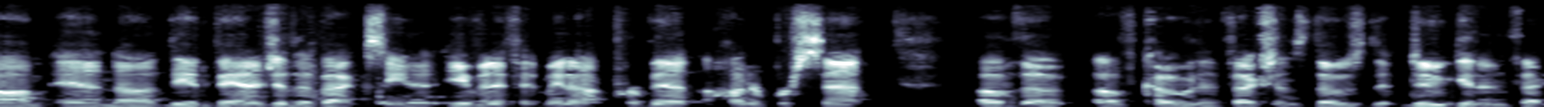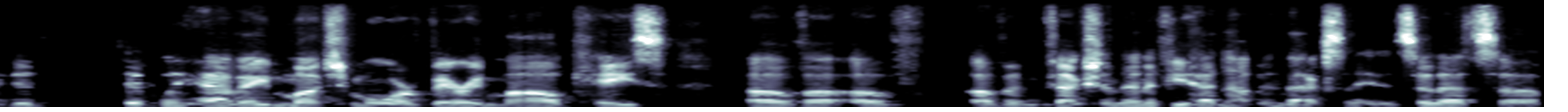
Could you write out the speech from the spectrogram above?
Um, and uh, the advantage of the vaccine, even if it may not prevent 100%, of the of COVID infections, those that do get infected typically have a much more very mild case of uh, of of infection than if you had not been vaccinated. So that's uh,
